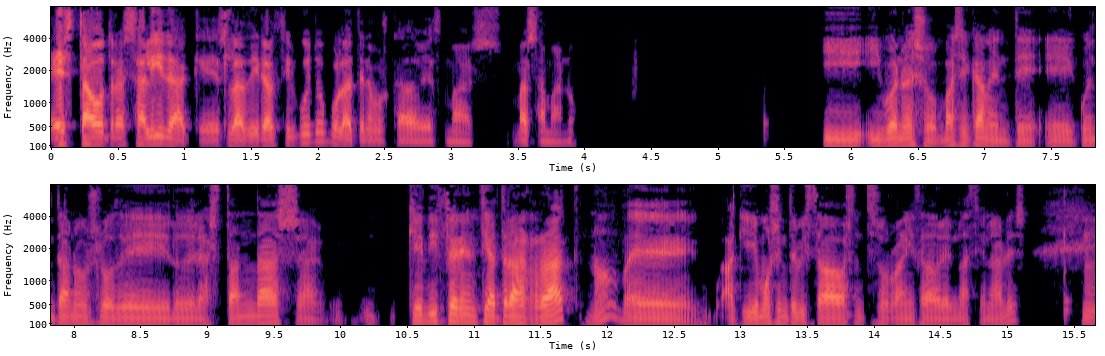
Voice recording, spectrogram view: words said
esta otra salida, que es la de ir al circuito, pues la tenemos cada vez más, más a mano. Y, y bueno, eso, básicamente, eh, cuéntanos lo de, lo de las tandas. ¿Qué diferencia tras RAT? ¿no? Eh, aquí hemos entrevistado a bastantes organizadores nacionales. Mm.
